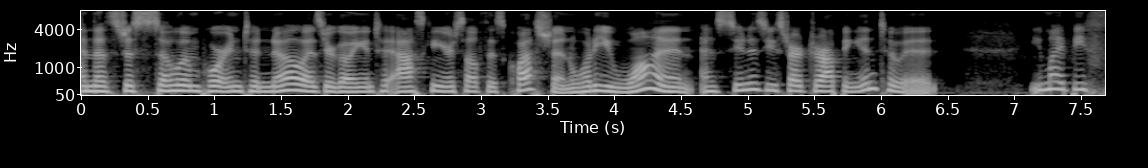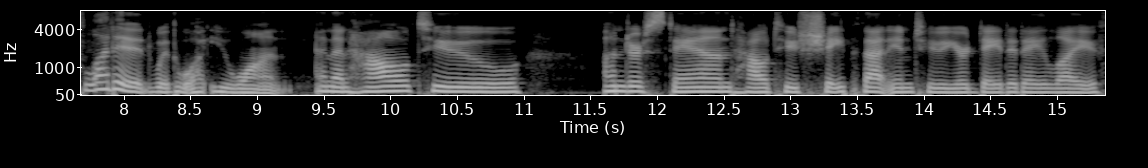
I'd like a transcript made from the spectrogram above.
And that's just so important to know as you're going into asking yourself this question: What do you want? As soon as you start dropping into it, you might be flooded with what you want, and then how to understand how to shape that into your day-to-day life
